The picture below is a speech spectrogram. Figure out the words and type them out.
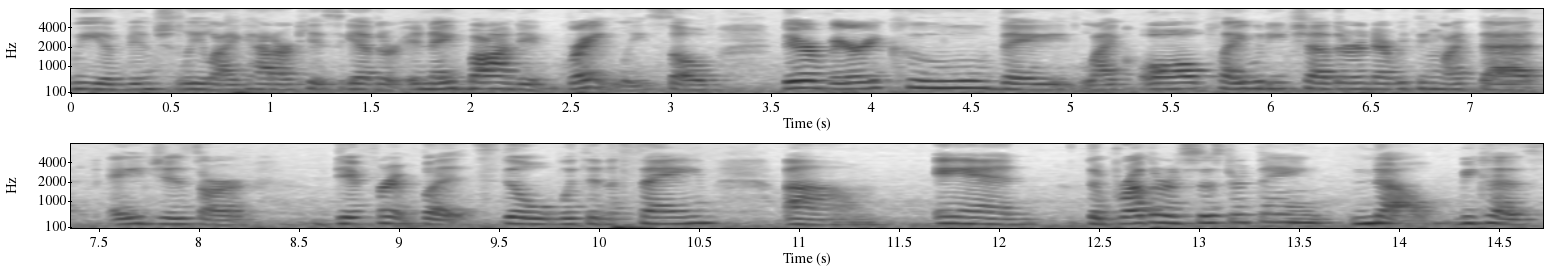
we eventually like had our kids together and they bonded greatly. So they're very cool. They like all play with each other and everything like that. Ages are different but still within the same. Um, and the brother and sister thing no because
